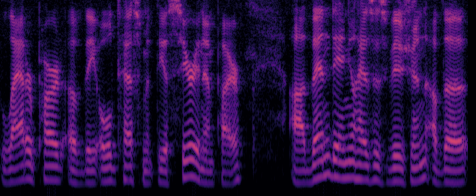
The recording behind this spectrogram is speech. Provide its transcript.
latter part of the Old Testament, the Assyrian Empire? Uh, then Daniel has his vision of the,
